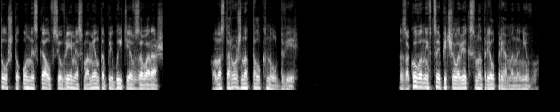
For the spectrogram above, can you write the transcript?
то, что он искал все время с момента прибытия в Завараж. Он осторожно толкнул дверь. Закованный в цепи человек смотрел прямо на него.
